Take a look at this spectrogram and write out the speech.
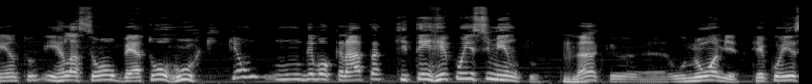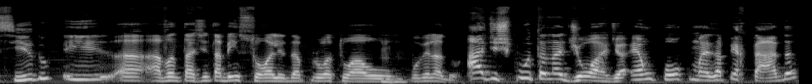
em relação ao Beto O'Rourke, que é um, um democrata que tem reconhecimento. Uhum. Né? Que, é, o nome reconhecido e a, a vantagem está bem sólida para o atual Uhum. governador. A disputa na Geórgia é um pouco mais apertada,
